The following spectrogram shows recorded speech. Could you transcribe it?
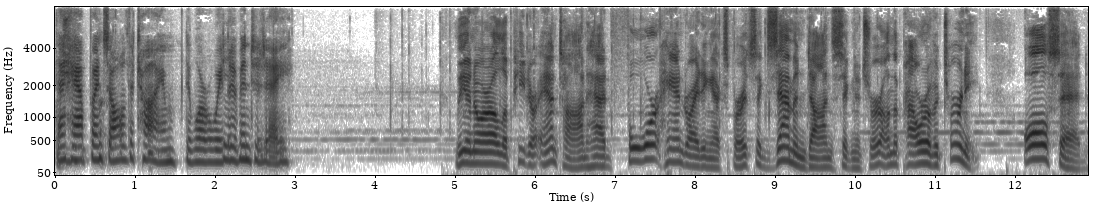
That happens all the time, the world we live in today. Leonora LaPeter Anton had four handwriting experts examine Don's signature on the power of attorney. All said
